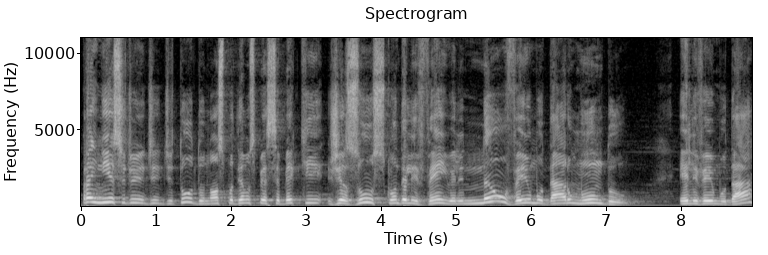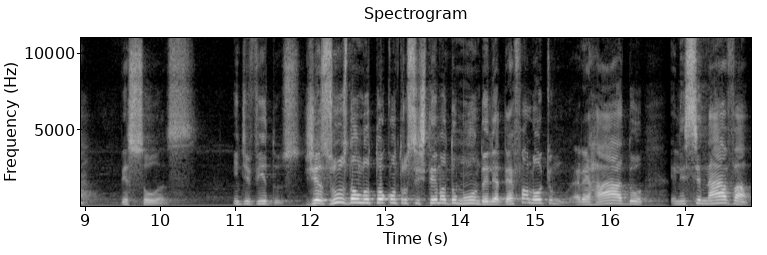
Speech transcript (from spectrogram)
Para início de, de, de tudo, nós podemos perceber que Jesus, quando ele veio, ele não veio mudar o mundo, ele veio mudar pessoas indivíduos. Jesus não lutou contra o sistema do mundo, ele até falou que era errado, ele ensinava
